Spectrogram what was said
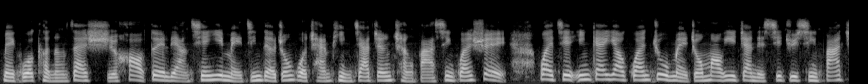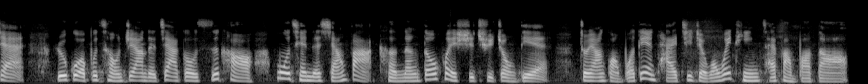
美国可能在十号对两千亿美金的中国产品加征惩罚性关税，外界应该要关注美洲贸易战的戏剧性发展。如果不从这样的架构思考，目前的想法可能都会失去重点。中央广播电台记者王威婷采访报道。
